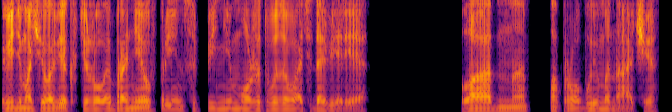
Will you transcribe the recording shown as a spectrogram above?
Видимо, человек в тяжелой броне в принципе не может вызывать доверие. Ладно, попробуем иначе.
